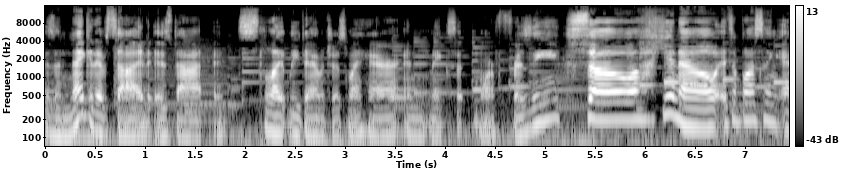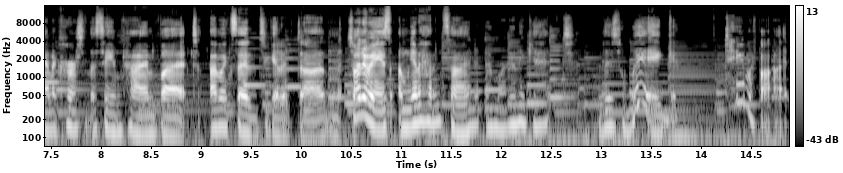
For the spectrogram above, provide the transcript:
is a negative side is that it slightly damages my hair and makes it more frizzy. So, you know, it's a blessing and a curse at the same time, but I'm excited to get it done. So anyways, I'm gonna head inside and we're gonna get this wig tamified.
